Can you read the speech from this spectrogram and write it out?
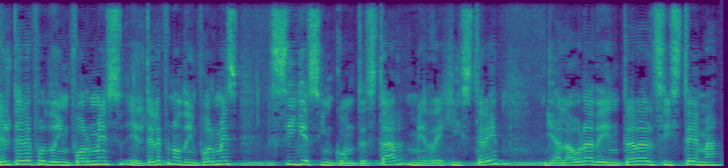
El teléfono de informes, el teléfono de informes sigue sin contestar, me registré y a la hora de entrar al sistema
